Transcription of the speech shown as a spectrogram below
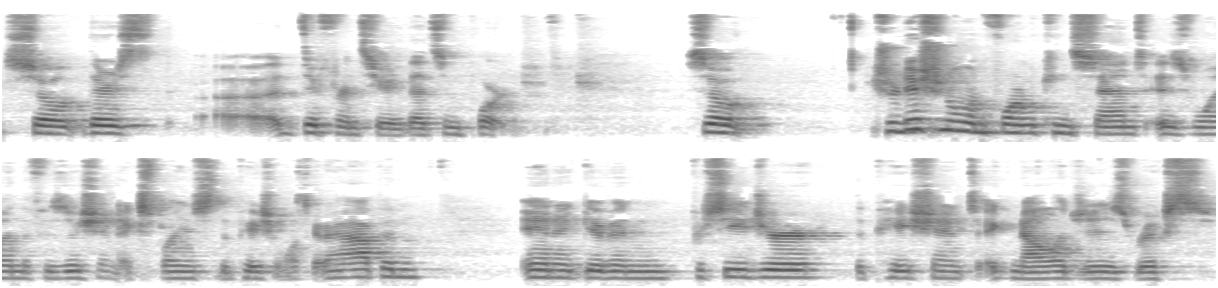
So there's a difference here that's important. So, traditional informed consent is when the physician explains to the patient what's going to happen. In a given procedure, the patient acknowledges risks,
